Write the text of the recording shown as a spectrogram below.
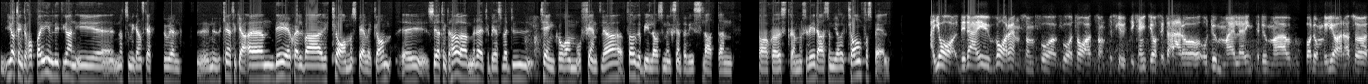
Jag tänkte hoppa in lite grann i eh, något som är ganska aktuellt eh, nu kan jag tycka. Eh, Det är själva reklam och spelreklam. Eh, Så jag tänkte höra med dig Tobias vad du tänker om offentliga förebilder som exempelvis Zlatan, Sara Sjöström och så vidare som gör reklam för spel. Ja, det där är ju var och en som får, får ta ett sånt beslut. Det kan ju inte jag sitta här och, och dumma eller inte dumma vad de vill göra. Så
